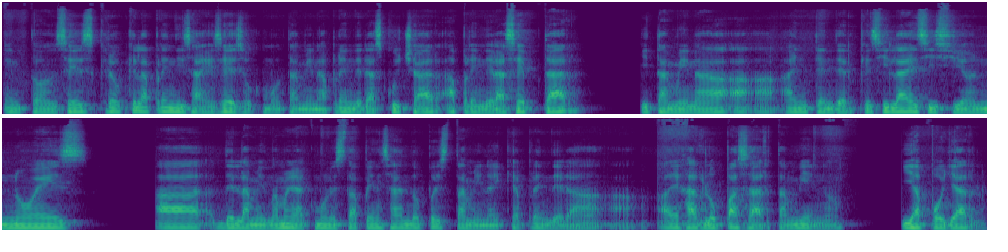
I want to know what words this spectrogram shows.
Entonces creo que el aprendizaje es eso, como también aprender a escuchar, aprender a aceptar y también a, entender que si la decisión no es de la misma manera como uno está pensando, pues también hay que aprender a dejarlo pasar también, ¿no? Y apoyarlo.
